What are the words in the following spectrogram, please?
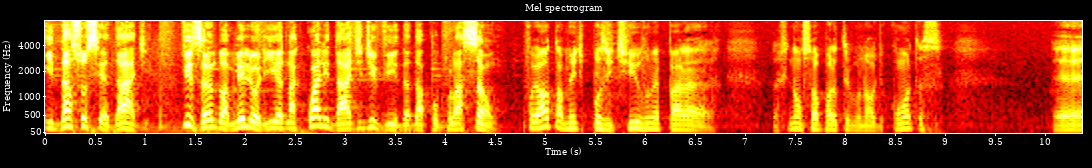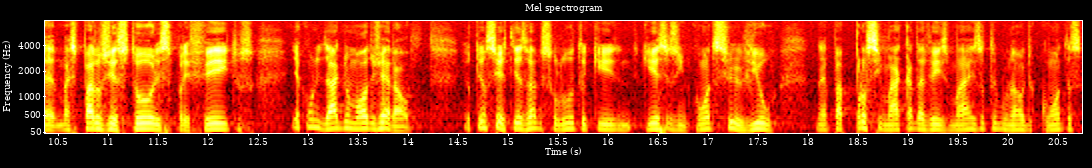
e da sociedade visando a melhoria na qualidade de vida da população. Foi altamente positivo né, para, não só para o Tribunal de Contas, é, mas para os gestores, prefeitos e a comunidade de um modo geral. Eu tenho certeza absoluta que, que esses encontros serviu né, para aproximar cada vez mais o Tribunal de Contas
